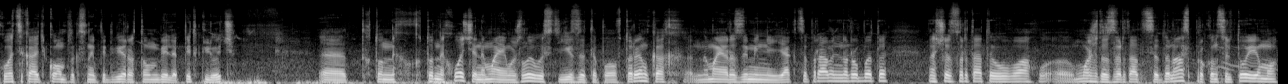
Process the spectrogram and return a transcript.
Кого цікавить комплексний підбір автомобіля під ключ. Е, Хто не, хто не хоче, не має можливості їздити по авторинках, не має розуміння, як це правильно робити, на що звертати увагу, е, можете звертатися до нас, проконсультуємо,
